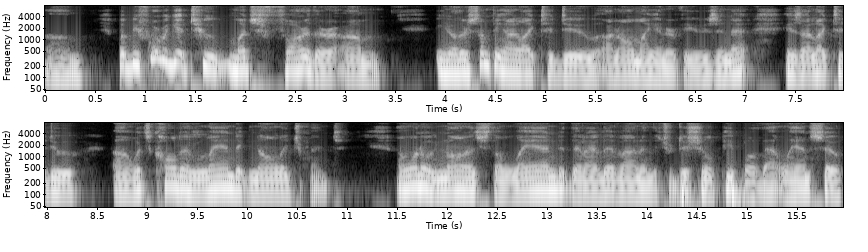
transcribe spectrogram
um, but before we get too much farther, um, you know, there's something I like to do on all my interviews, and that is I like to do uh, what's called a land acknowledgement. I want to acknowledge the land that I live on and the traditional people of that land. So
